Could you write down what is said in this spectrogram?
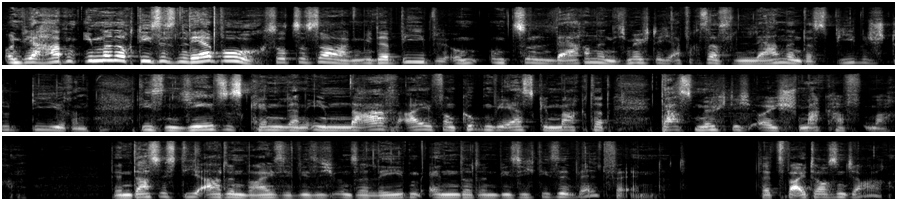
Und wir haben immer noch dieses Lehrbuch sozusagen mit der Bibel, um, um zu lernen. Ich möchte euch einfach das Lernen, das Bibel studieren, diesen Jesus kennenlernen, ihm nacheifern, gucken, wie er es gemacht hat. Das möchte ich euch schmackhaft machen. Denn das ist die Art und Weise, wie sich unser Leben ändert und wie sich diese Welt verändert. Seit 2000 Jahren.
